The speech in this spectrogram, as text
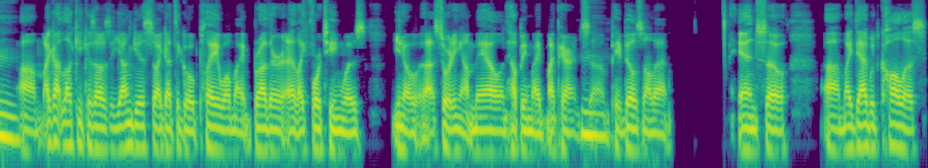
Mm, Um, I got lucky because I was the youngest, so I got to go play while my brother at like 14 was, you know, uh, sorting out mail and helping my my parents Mm. um, pay bills and all that. And so, uh, my dad would call us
